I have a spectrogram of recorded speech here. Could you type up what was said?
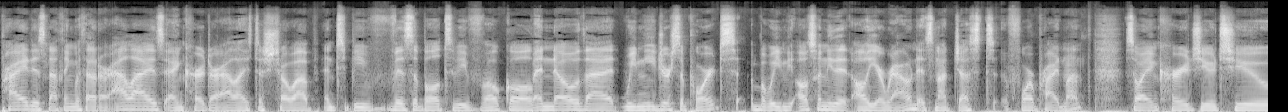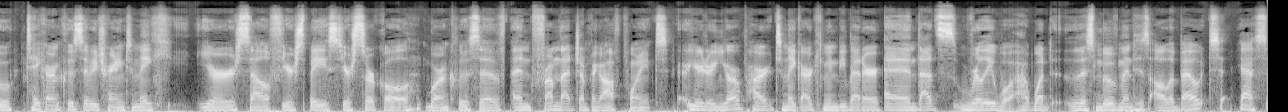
Pride is nothing without our allies. I encourage our allies to show up and to be visible, to be vocal, and know that we need your support, but we also need it all year round. It's not just for Pride Month. So I encourage you to take our inclusivity training to make yourself, your space, your circle more inclusive. And from that jumping off point, you're doing your part to make our community better. And that's really wh- what this movement is all about. Yes,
